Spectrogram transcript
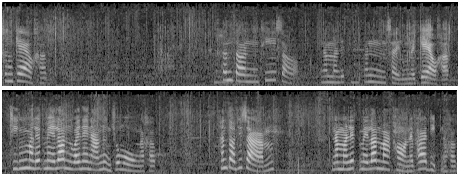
ครึ่งแก้วครับ ขั้นตอนที่สองนำเมล็ดเมลอนใส่ลงในแก้วครับ ทิ้งเมล็ดเมลอนไว้ในน้ำหนึ่งชั่วโมงนะครับ ขั้นตอนที่สามนำเมล็ดเมลอนมาห่อในผ้าดิบนะครับ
